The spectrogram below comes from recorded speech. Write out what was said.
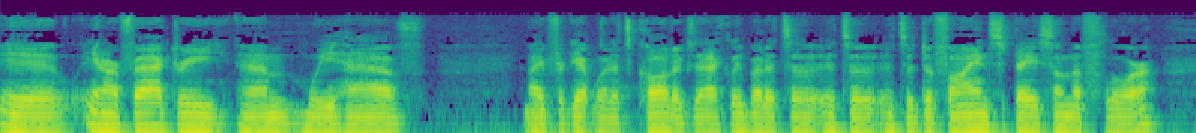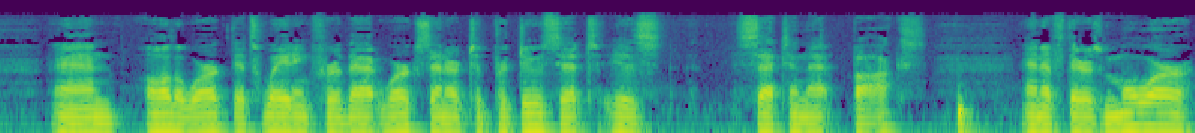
uh, in our factory, um, we have I forget what it's called exactly, but it's a it's a it's a defined space on the floor, and all the work that's waiting for that work center to produce it is set in that box. And if there's more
